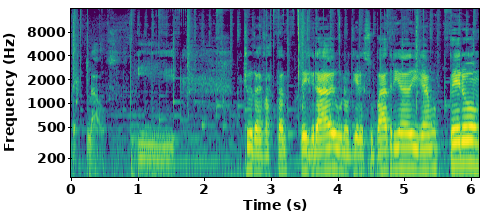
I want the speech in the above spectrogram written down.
de esclavos. Y chuta, es bastante grave, uno quiere su patria, digamos, pero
